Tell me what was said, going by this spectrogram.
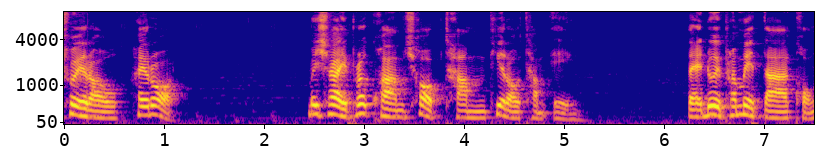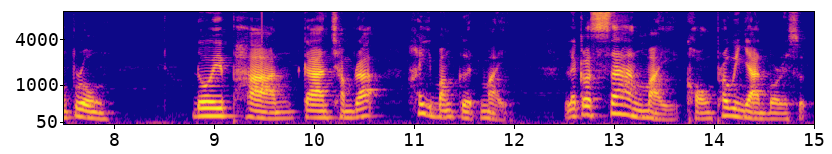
ช่วยเราให้รอด ไม่ใช่เพราะความชอบธรรมที่เราทำเอง แต่ด้วยพระเมตตาของพระองค์โดยผ่านการชำระให้บังเกิดใหม่ และก็สร้างใหม่ของพระวิญญาณบริสุทธิ์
